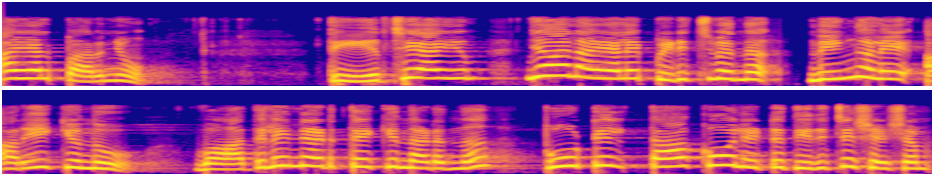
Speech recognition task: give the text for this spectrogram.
അയാൾ പറഞ്ഞു തീർച്ചയായും ഞാൻ അയാളെ പിടിച്ചുവെന്ന് നിങ്ങളെ അറിയിക്കുന്നു. വാതിലിനടുത്തേക്ക് നടന്ന് പൂട്ടിൽ താക്കോലിട്ട് തിരിച്ച ശേഷം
